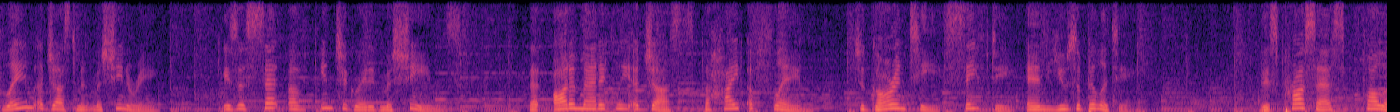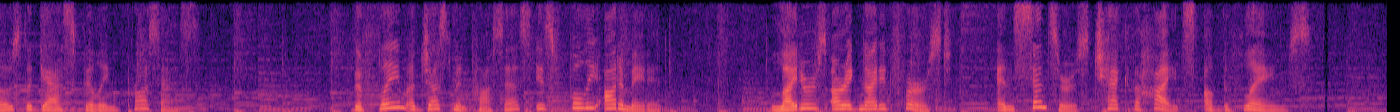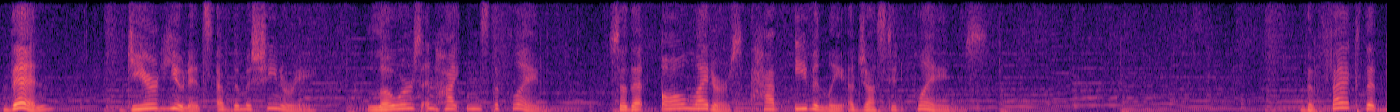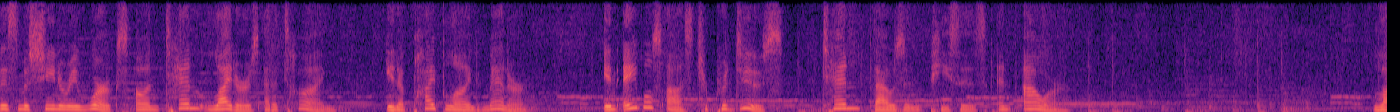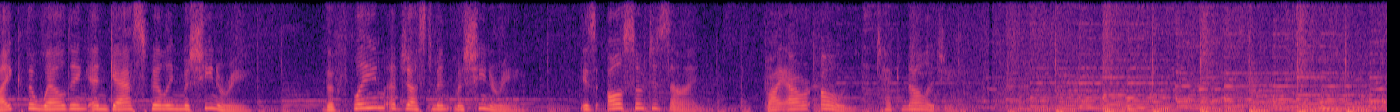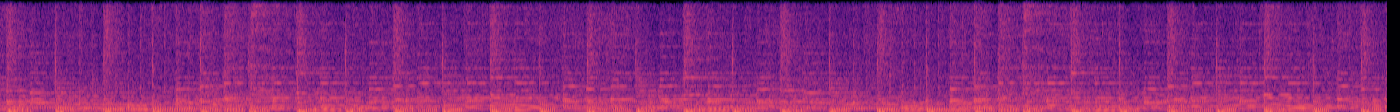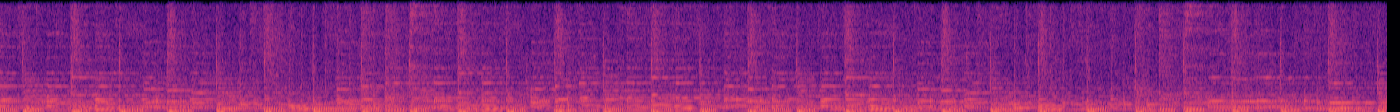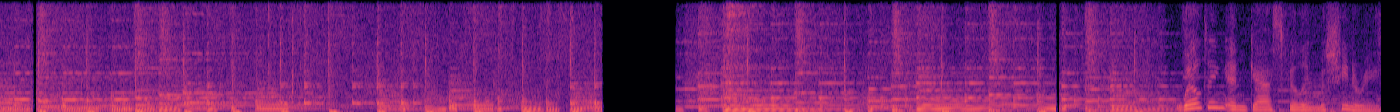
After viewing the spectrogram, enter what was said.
Flame adjustment machinery is a set of integrated machines that automatically adjusts the height of flame to guarantee safety and usability. This process follows the gas filling process. The flame adjustment process is fully automated. Lighters are ignited first and sensors check the heights of the flames. Then, geared units of the machinery lowers and heightens the flame so that all lighters have evenly adjusted flames. The fact that this machinery works on 10 lighters at a time in a pipelined manner enables us to produce 10,000 pieces an hour. Like the welding and gas filling machinery, the flame adjustment machinery is also designed by our own technology. And gas filling machinery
